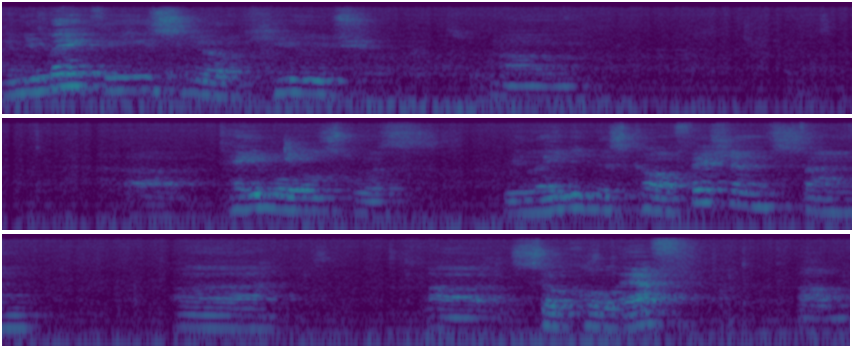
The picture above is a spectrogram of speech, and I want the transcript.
and you make these, you know, huge um, uh, tables with relatedness coefficients and uh, uh, so-called F, um,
